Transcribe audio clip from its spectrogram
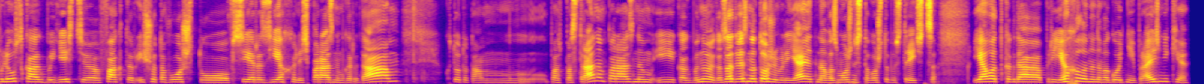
Плюс как бы есть э, фактор еще того, что все разъехались по разным городам, кто-то там по, по странам по разным, и как бы, ну, это, соответственно, тоже влияет на возможность того, чтобы встретиться. Я вот, когда приехала на новогодние праздники,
